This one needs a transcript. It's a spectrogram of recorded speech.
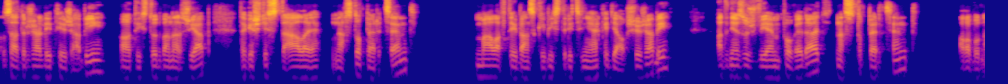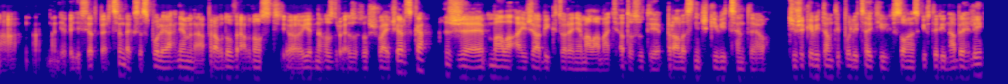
zadržali tie žaby, tých 112 žiab, tak ešte stále na 100% mala v tej Banskej Bystrici nejaké ďalšie žaby a dnes už viem povedať na 100% alebo na, na, na 90%, ak sa spoliahnem na pravdovravnosť e, jedného zdroja zo Švajčiarska, že mala aj žaby, ktoré nemala mať. A to sú tie pralesničky Vicenteho. Čiže keby tam tí policajti slovenskí vtedy nabehli,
